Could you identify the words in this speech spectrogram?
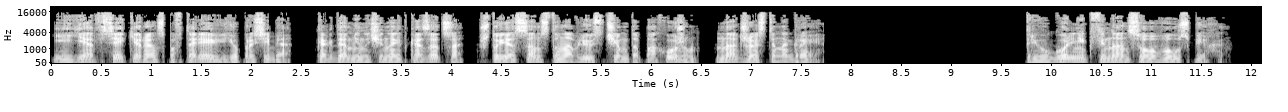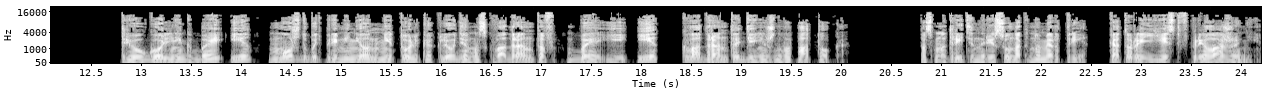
И я всякий раз повторяю ее про себя, когда мне начинает казаться, что я сам становлюсь чем-то похожим на Джастина Грея. Треугольник финансового успеха. Треугольник BI может быть применен не только к людям из квадрантов B и I квадранта денежного потока. Посмотрите на рисунок номер 3, который есть в приложении,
